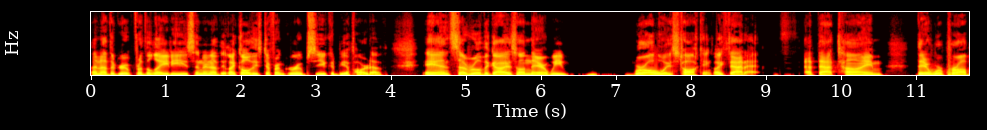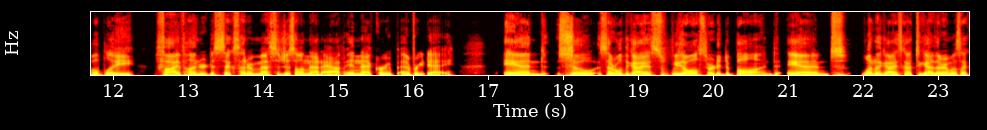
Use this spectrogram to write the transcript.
another group for the ladies and another like all these different groups that you could be a part of. And several of the guys on there, we were always talking. Like that at that time, there were probably 500 to 600 messages on that app in that group every day. And so several of the guys, we all started to bond. And one of the guys got together and was like,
